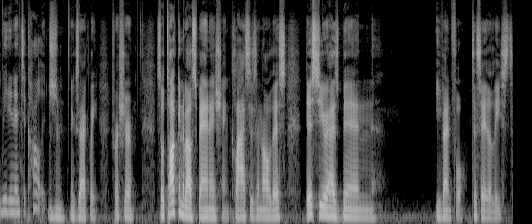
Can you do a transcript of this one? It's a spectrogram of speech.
leading into college. Mm-hmm. exactly, for sure. So talking about Spanish and classes and all this, this year has been eventful to say the least,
